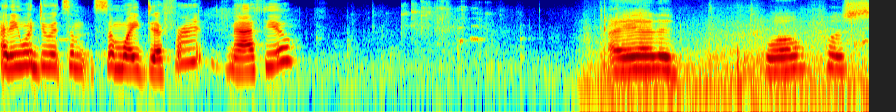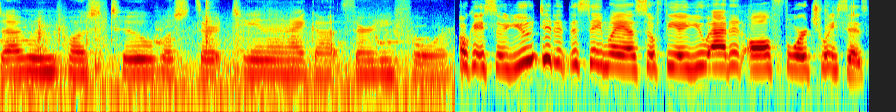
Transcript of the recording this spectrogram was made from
Anyone do it some, some way different? Matthew? I added 12 plus 7 plus 2 plus 13, and I got 34. Okay, so you did it the same way as Sophia. You added all four choices.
